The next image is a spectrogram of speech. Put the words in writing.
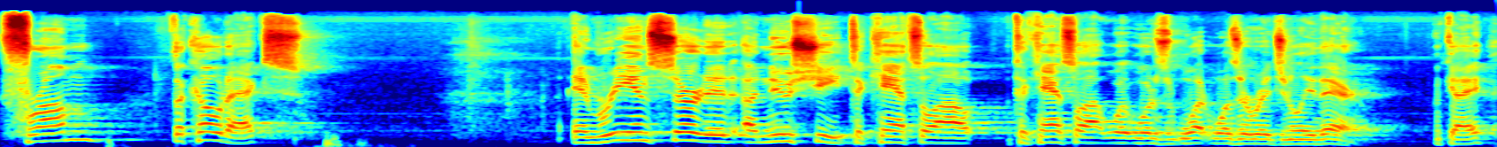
from the codex and reinserted a new sheet to cancel out to cancel out what was what was originally there. Okay?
